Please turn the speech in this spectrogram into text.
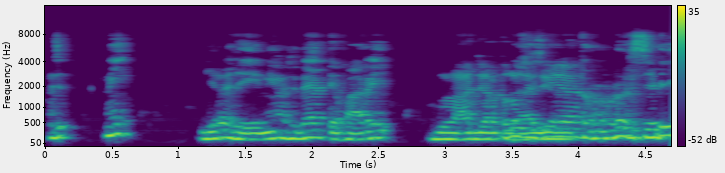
Maksud, ini gila sih ini maksudnya tiap hari Belajar terus belajar isinya. terus jadi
